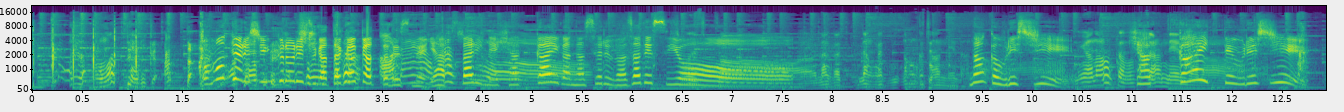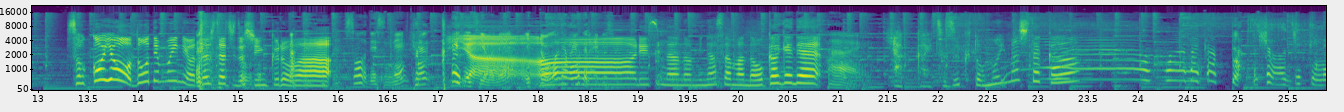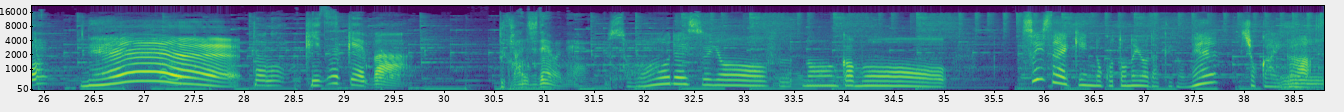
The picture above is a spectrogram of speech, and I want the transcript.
思ったよりあった。思ったよりシンクロ率が高かったですね。やっぱりね100回がなせる技ですよ。なんかなんかなんか残念だな。んか嬉しい。いやなんか残100念だ回って嬉しい。そこよどうでもいいね私たちのシンクロは。そうですね。100回ですよね。リスナーの皆様のおかげではい。100回続くと思いましたか？思わなかった。正直ね。ねえ。本当に気づけばって感じだよね。そうですよ。ふなんかもうつい最近のことのようだけどね初回うがね。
